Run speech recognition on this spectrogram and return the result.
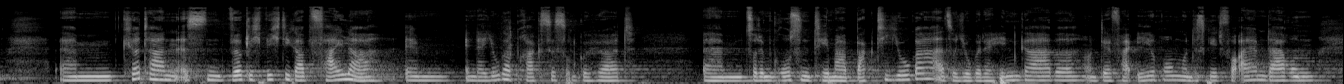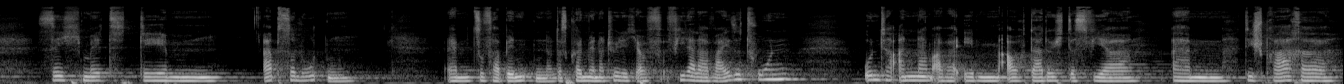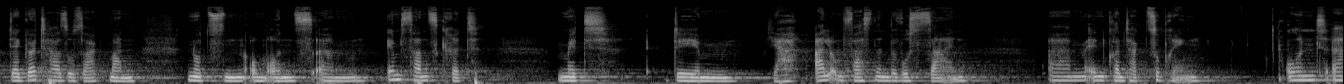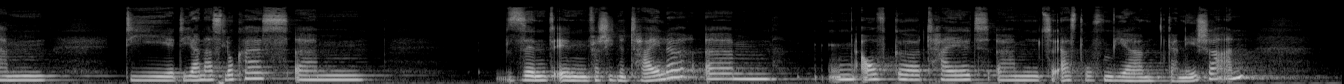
Ähm, Kirtan ist ein wirklich wichtiger Pfeiler im, in der Yoga-Praxis und gehört ähm, zu dem großen Thema Bhakti-Yoga, also Yoga der Hingabe und der Verehrung. Und es geht vor allem darum, sich mit dem Absoluten ähm, zu verbinden. Und das können wir natürlich auf vielerlei Weise tun, unter anderem aber eben auch dadurch, dass wir ähm, die Sprache der Götter, so sagt man, nutzen, um uns ähm, im Sanskrit mit dem ja, allumfassenden Bewusstsein ähm, in Kontakt zu bringen. Und ähm, die Dianas Lukas ähm, sind in verschiedene Teile ähm, aufgeteilt. Ähm, zuerst rufen wir Ganesha an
